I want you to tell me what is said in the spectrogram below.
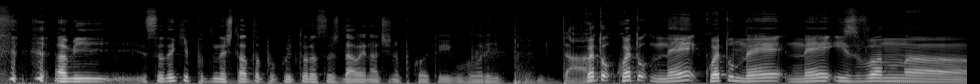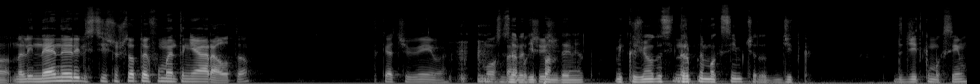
Ами, съдейки под нещата, по които разсъждава и начина по който ги говори. Да. Което, което, не, е- което не, е, не е извън... А, нали, не е нереалистично, защото той в момента няма работа. Така че ви има. Може Заради бакшиш. пандемията. Ми кажи му да си Не. дръпне Максимче, да джитка. Да джитка Максим.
